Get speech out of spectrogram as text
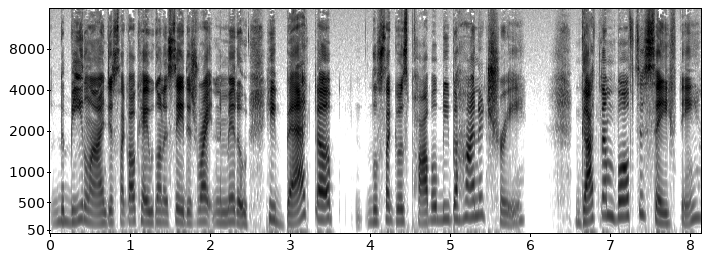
the beeline, just like, okay, we're going to say this right in the middle. He backed up, looks like it was probably behind a tree, got them both to safety,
